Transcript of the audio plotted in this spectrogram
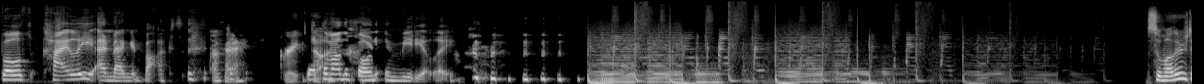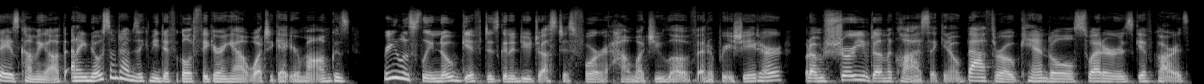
Both Kylie and Megan Fox. Okay. Great. Get them on the phone immediately. so Mother's Day is coming up, and I know sometimes it can be difficult figuring out what to get your mom because realistically, no gift is going to do justice for how much you love and appreciate her. But I'm sure you've done the classic, you know, bathrobe, candle, sweaters, gift cards.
